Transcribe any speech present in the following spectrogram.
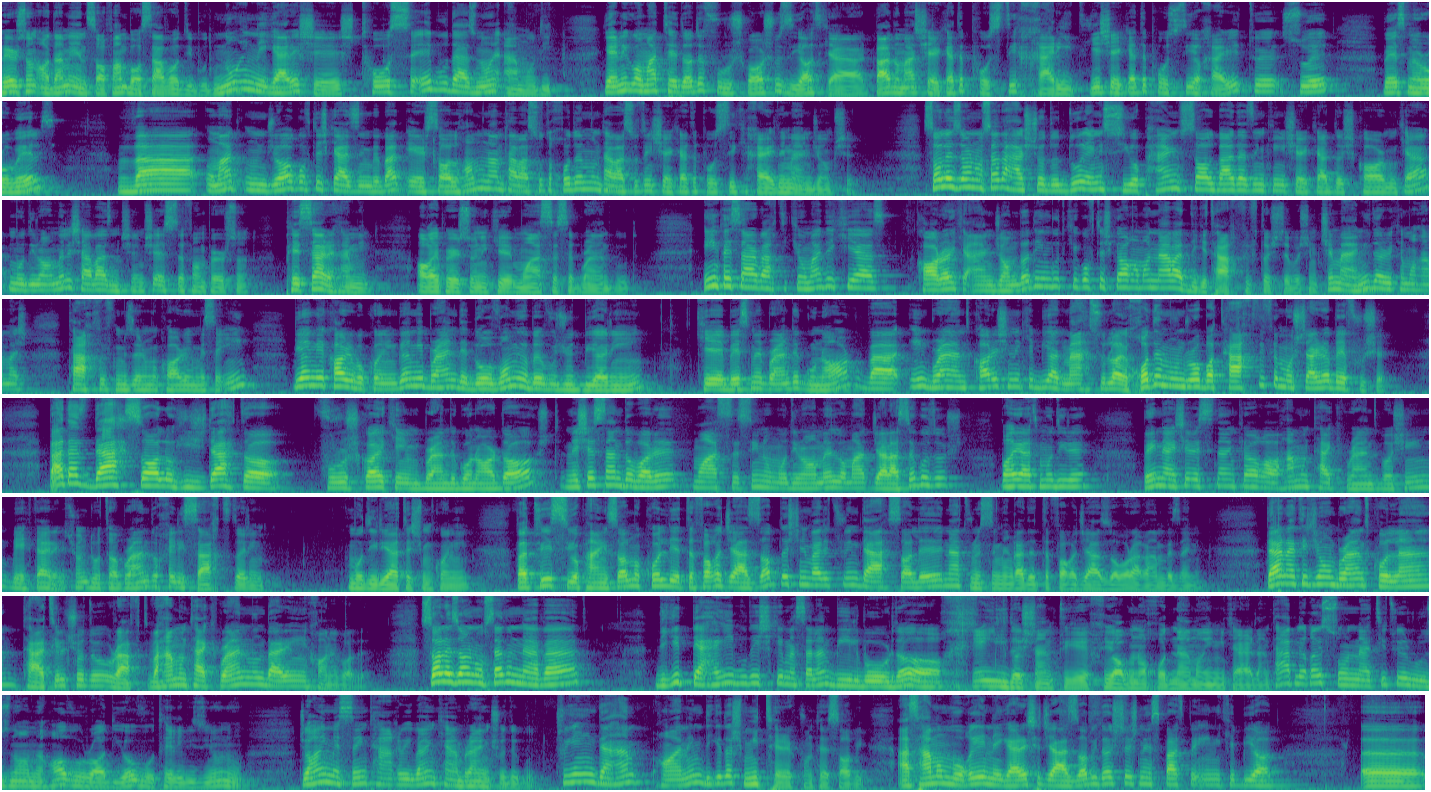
پرسون آدم انصافا باسوادی بود. نوع نگرشش توسعه بود از نوع عمودی. یعنی اومد تعداد فروشگاهاش رو زیاد کرد بعد اومد شرکت پستی خرید. یه شرکت پستی رو خرید توی سوئد به اسم روبلز. و اومد اونجا گفتش که از این به بعد ارسال هامون هم توسط خودمون توسط این شرکت پستی که خریدیم انجام شه. سال 1982 یعنی 35 سال بعد از اینکه این شرکت داشت کار می‌کرد مدیر عاملش عوض میشه میشه استفان پرسون. پسر همین آقای پرسونی که مؤسس برند بود. این پسر وقتی که اومد یکی از کارهایی که انجام داد این بود که گفتش که آقا ما نباید دیگه تخفیف داشته باشیم. چه معنی داره که ما همش تخفیف می‌ذاریم و کاری مثل این. بیایم یه کاری بکنیم. بیایم یه برند دومی رو به وجود بیاریم که به اسم برند گونار و این برند کارش اینه که بیاد محصولای خودمون رو با تخفیف مشتری رو بفروشه. بعد از ده سال و 18 تا فروشگاهی که این برند گونار داشت نشستن دوباره مؤسسین و مدیر عامل اومد جلسه گذاشت با هیئت مدیره. به این نتیجه رسیدن که آقا همون تک برند باشیم بهتره. چون دوتا برند رو خیلی سخت داریم مدیریتش می‌کنیم. و توی 35 سال ما کلی اتفاق جذاب داشتیم ولی توی این 10 ساله نتونستیم اینقدر اتفاق جذاب و رقم بزنیم. در نتیجه اون برند کلا تعطیل شد و رفت. و همون تک برندمون برای این خانواده. سال 1990 دیگه دهی بودش که مثلا بیلبوردها خیلی داشتن توی خیابونا خود نمایی می‌کردن. تبلیغات سنتی توی روزنامه ها و رادیو و تلویزیون و جاهای مثل این تقریبا کمرنگ شده بود. توی این دهم هانم دیگه داشت میترکوند حسابی. از همون موقع نگرش جذابی داشتش نسبت به اینی که بیاد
